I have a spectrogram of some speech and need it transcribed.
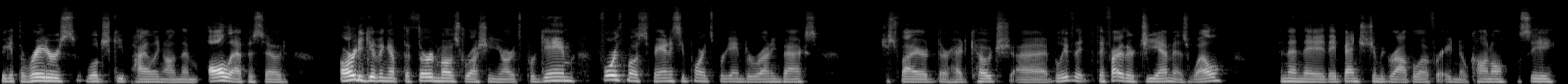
we get the Raiders. We'll just keep piling on them all episode already giving up the third most rushing yards per game, fourth most fantasy points per game to running backs. Just fired their head coach. Uh, I believe they, they fired their GM as well. And then they they benched Jimmy Garoppolo for Aidan O'Connell. We'll see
